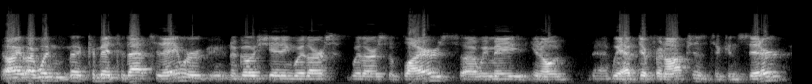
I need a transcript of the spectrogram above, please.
I wouldn't commit to that today. We're negotiating with our suppliers. We may, you know, we have different options to consider.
